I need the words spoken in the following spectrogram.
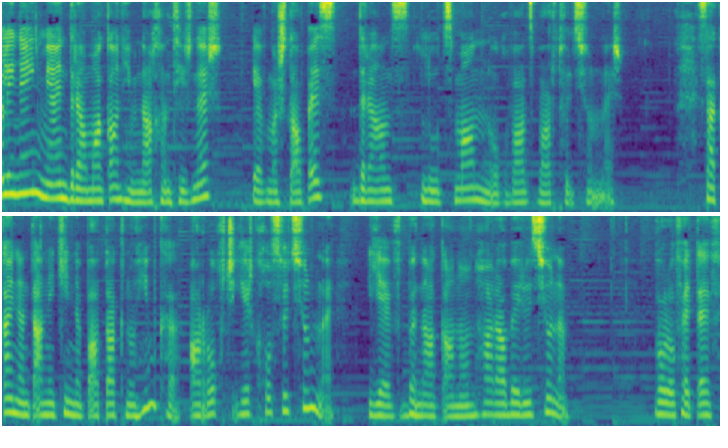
Կլինեին միայն դրամական հիմնախնդիրներ եւ մշտապես դրանց լուծման ուղված բարդություններ։ Սակայն ընտանիքի նպատակն ու հիմքը առողջ երկխոսությունն է եւ բնականon հարաբերությունը, որովհետեւ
